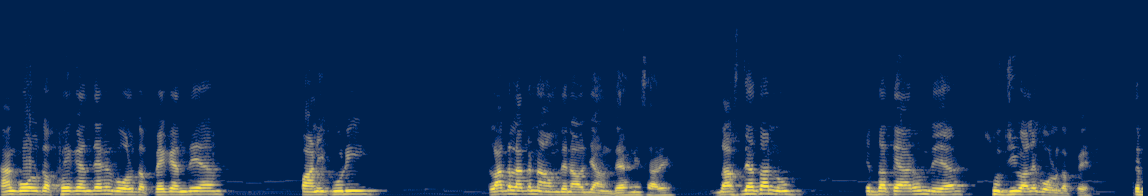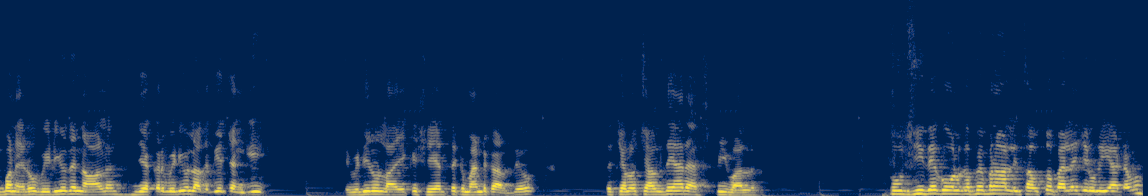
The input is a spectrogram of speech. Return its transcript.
ਹਾਂ ਗੋਲ ਗੱਪੇ ਕਹਿੰਦੇ ਆ ਕਿ ਗੋਲ ਗੱਪੇ ਕਹਿੰਦੇ ਆ। ਪਾਣੀ ਪੂਰੀ। ਅਲੱਗ-ਅਲੱਗ ਨਾਮ ਦੇ ਨਾਲ ਜਾਣਦੇ ਆ ਨਹੀਂ ਸਾਰੇ? ਦੱਸਦੇ ਆ ਤੁਹਾਨੂੰ ਕਿੱਦਾਂ ਤਿਆਰ ਹੁੰਦੇ ਆ ਸੂਜੀ ਵਾਲੇ ਗੋਲ ਗੱਪੇ ਤੇ ਬਣੇ ਰਹੋ ਵੀਡੀਓ ਦੇ ਨਾਲ ਜੇਕਰ ਵੀਡੀਓ ਲੱਗਦੀ ਹੈ ਚੰਗੀ ਤੇ ਵੀਡੀਓ ਨੂੰ ਲਾਈਕ ਸ਼ੇਅਰ ਤੇ ਕਮੈਂਟ ਕਰ ਦਿਓ। ਤੇ ਚਲੋ ਚੱਲਦੇ ਹਾਂ ਰੈਸਪੀ ਵੱਲ। ਸੂਜੀ ਦੇ ਗੋਲ ਗੱਪੇ ਬਣਾਉਣ ਲਈ ਸਭ ਤੋਂ ਪਹਿਲੇ ਜ਼ਰੂਰੀ ਆਈਟਮ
